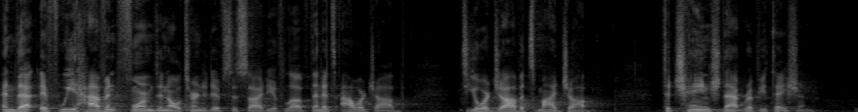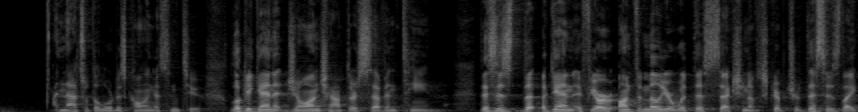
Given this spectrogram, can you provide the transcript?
and that if we haven't formed an alternative society of love, then it's our job. It's your job, it's my job to change that reputation. And that's what the Lord is calling us into. Look again at John chapter 17. This is, the, again, if you're unfamiliar with this section of scripture, this is like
